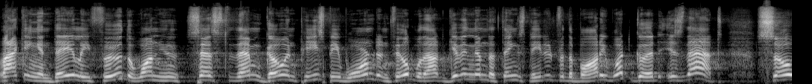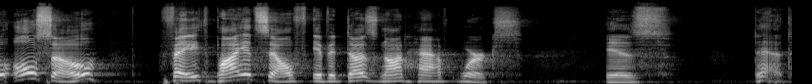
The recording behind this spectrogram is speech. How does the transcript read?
lacking in daily food, the one who says to them, Go in peace, be warmed and filled, without giving them the things needed for the body, what good is that? So also, faith by itself, if it does not have works, is dead.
